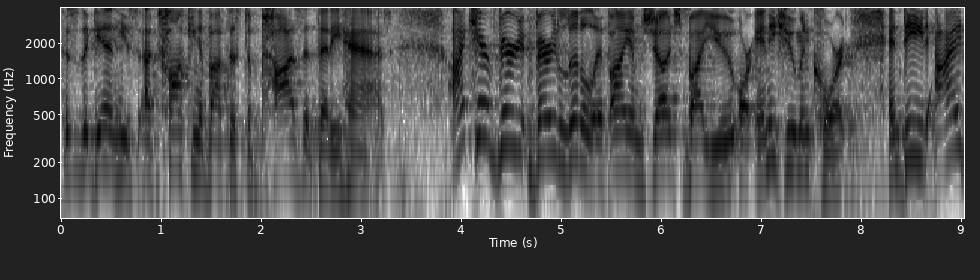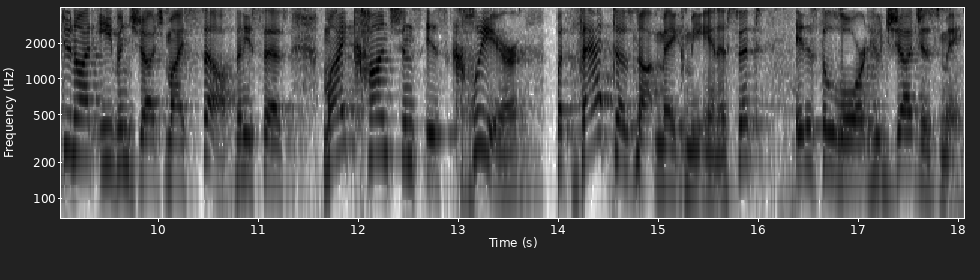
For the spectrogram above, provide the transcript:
This is again, he's uh, talking about this deposit that he has. I care very, very little if I am judged by you or any human court. Indeed, I do not even judge myself. Then he says, My conscience is clear, but that does not make me innocent. It is the Lord who judges me.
